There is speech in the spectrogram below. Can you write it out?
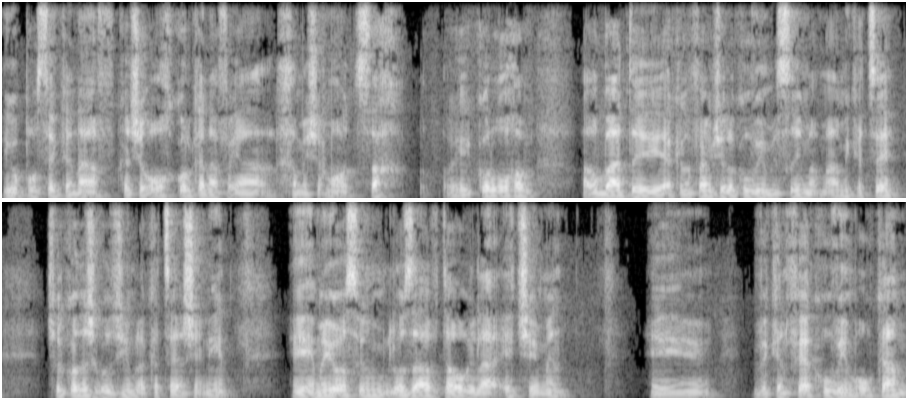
היו פורסי כנף, כאשר אורך כל כנף היה חמש אמות, סך אה, כל רוחב ארבעת אה, הכנפיים של הכרובים עשרים אמה, מקצה של קודש הקודשים לקצה השני. אה, הם היו עשויים לא זהב טהור אלא עט שמן, וכנפי הכרובים אורכם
